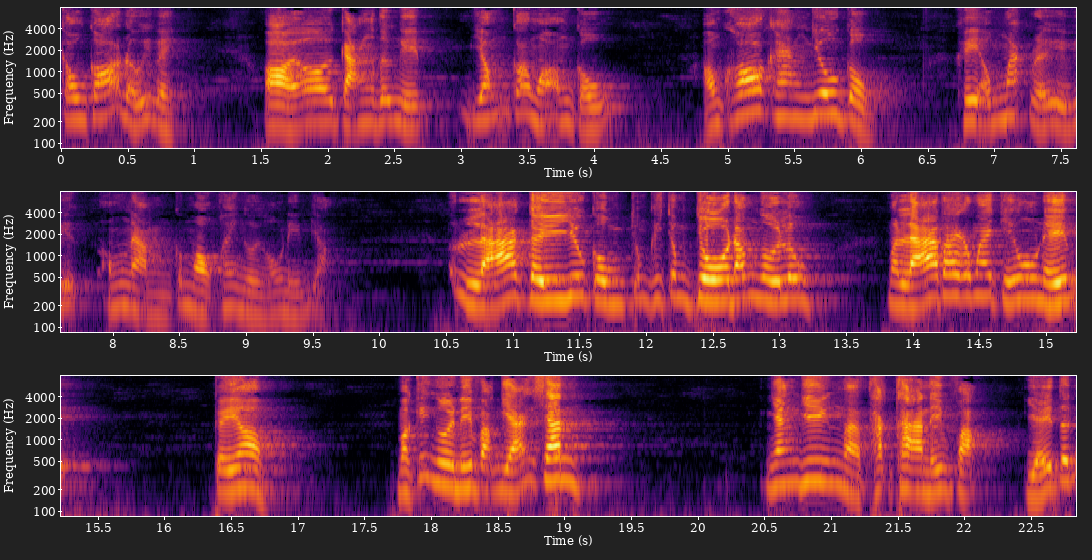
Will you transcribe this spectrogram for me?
câu có đâu quý vị. Trời ơi, cặn tử nghiệp, giống có một ông cụ. Ông khó khăn vô cùng khi ông mắc rồi thì biết ông nằm có một hai người hộ niệm cho. Lạ kỳ vô cùng, trong khi trong chùa đông người luôn. Mà lạ thay không ai chịu hộ niệm. Kỳ không? Mà cái người niệm phật giảng sanh, nhân viên mà thật thà niệm phật, dễ tính.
